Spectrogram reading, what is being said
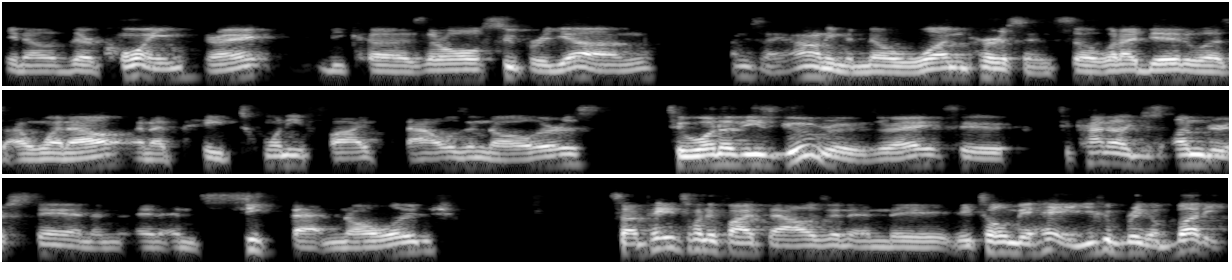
you know, their coin, right? Because they're all super young. I'm just like, I don't even know one person. So what I did was I went out and I paid twenty five thousand dollars to one of these gurus, right? To to kind of like just understand and, and, and seek that knowledge. So I paid 25,000 and they, they told me, hey, you can bring a buddy.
